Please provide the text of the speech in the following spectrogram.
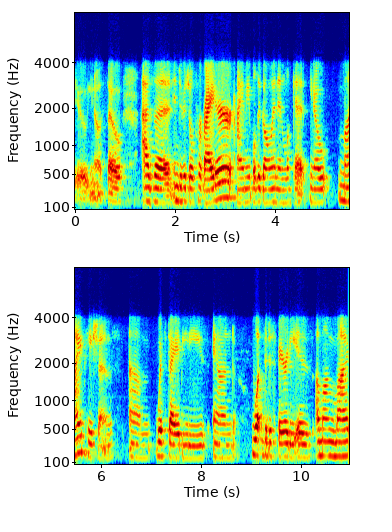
to, you know. So as an individual provider, I'm able to go in and look at, you know, my patients um, with diabetes and what the disparity is among my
